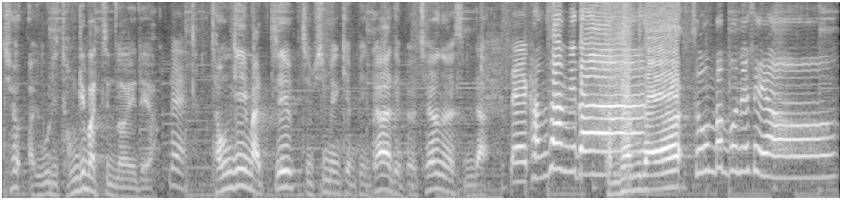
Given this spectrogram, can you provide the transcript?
최- 아, 우리 전기 맛집 넣어야 돼요. 네. 전기 맛집 집시맨 캠핑카 대표 최현호였습니다. 네, 감사합니다. 감사합니다. 좋은 밤 보내세요.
